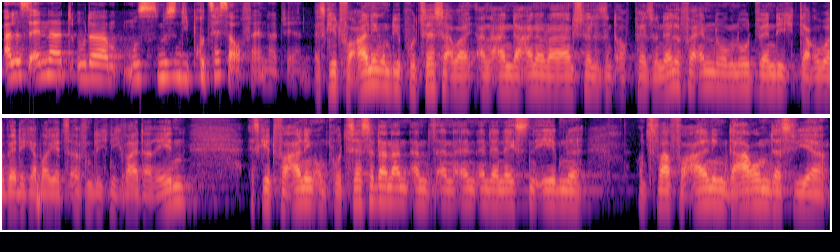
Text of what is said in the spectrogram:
alles ändert oder muss, müssen die Prozesse auch verändert werden? Es geht vor allen Dingen um die Prozesse, aber an einer einen oder anderen Stelle sind auch personelle Veränderungen notwendig. Darüber werde ich aber jetzt öffentlich nicht weiter reden. Es geht vor allen Dingen um Prozesse dann an, an, an, an der nächsten Ebene. Und zwar vor allen Dingen darum, dass wir,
